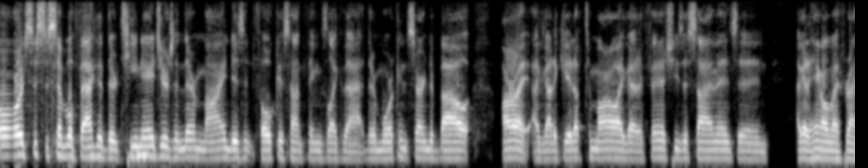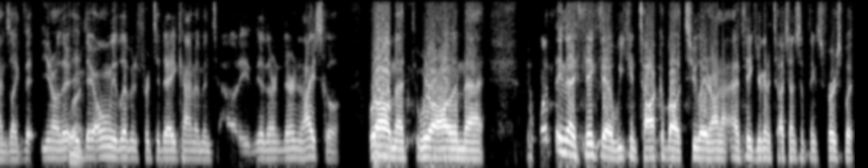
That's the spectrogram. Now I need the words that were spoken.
or it's just a simple fact that they're teenagers and their mind isn't focused on things like that. They're more concerned about, all right, I got to get up tomorrow, I got to finish these assignments, and I got to hang out with my friends. Like, you know, they're, right. they're only living for today kind of mentality. They're, they're in high school. We're all in that. We're all in that. But one thing that I think that we can talk about too later on. I think you're going to touch on some things first, but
